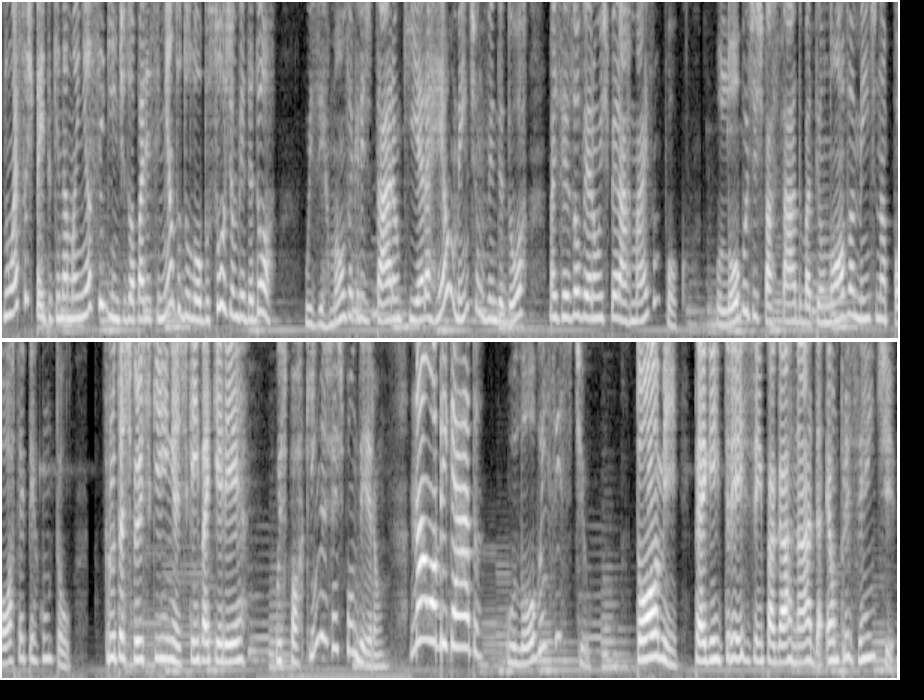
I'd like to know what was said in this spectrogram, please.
Não é suspeito que na manhã seguinte do aparecimento do lobo surja um vendedor? Os irmãos acreditaram que era realmente um vendedor, mas resolveram esperar mais um pouco. O lobo disfarçado bateu novamente na porta e perguntou: Frutas fresquinhas, quem vai querer? Os porquinhos responderam: não, obrigado. O lobo insistiu. Tome, peguem três sem pagar nada. É um presente.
